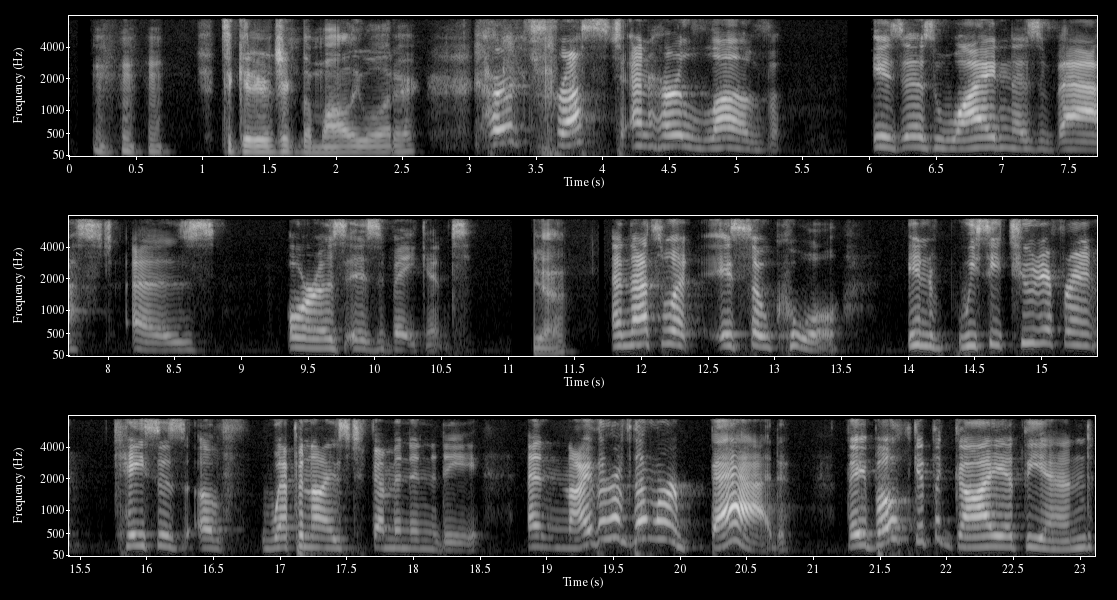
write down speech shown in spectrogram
to get her to drink the Molly water. her trust and her love is as wide and as vast as Aura's is vacant. Yeah. And that's what is so cool. In we see two different cases of weaponized femininity and neither of them are bad. They both get the guy at the end.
